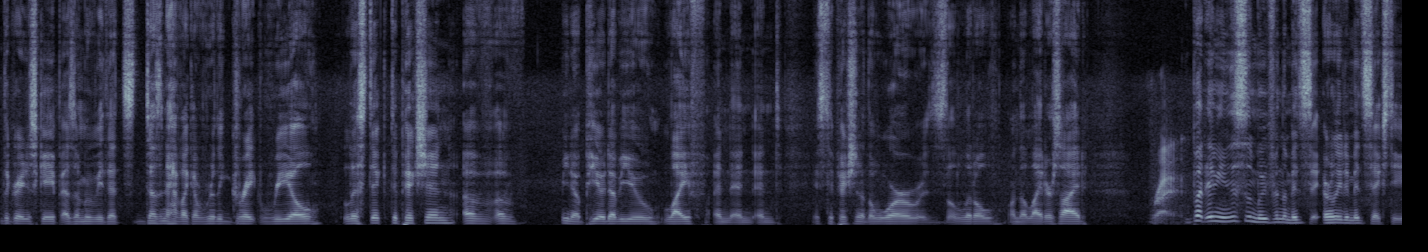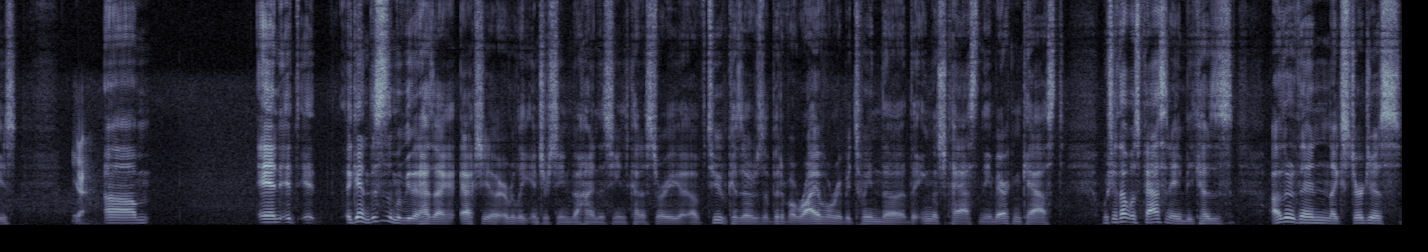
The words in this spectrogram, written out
The Great Escape as a movie that doesn't have like a really great realistic depiction of, of you know POW life and, and, and its depiction of the war is a little on the lighter side. Right. But I mean, this is a movie from the mid early to mid '60s. Yeah. Um, and it, it again, this is a movie that has a, actually a really interesting behind the scenes kind of story of too, because there was a bit of a rivalry between the the English cast and the American cast, which I thought was fascinating because other than like Sturges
